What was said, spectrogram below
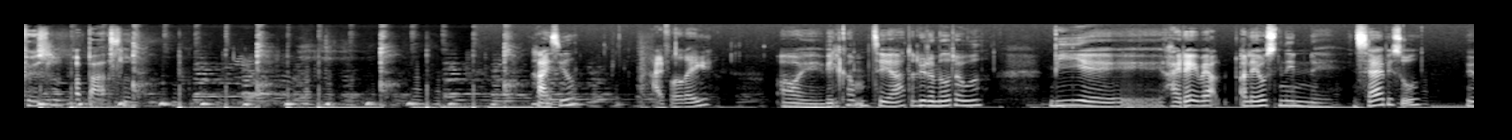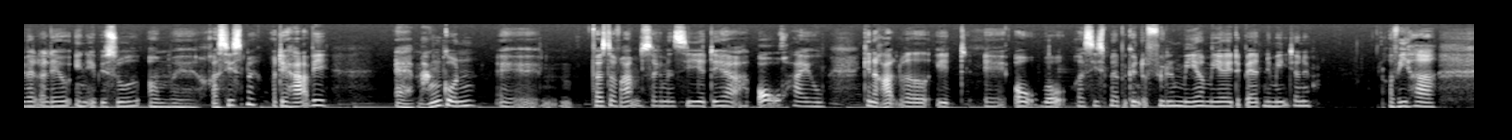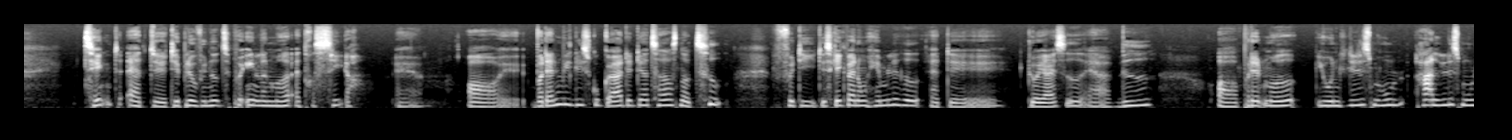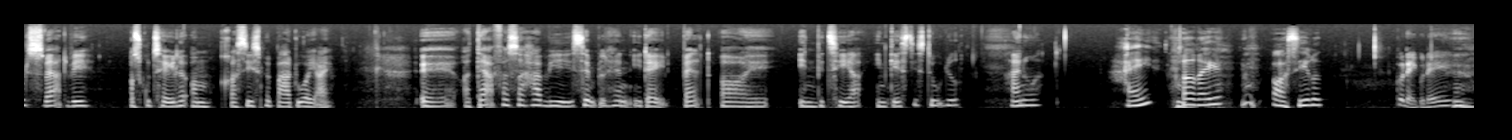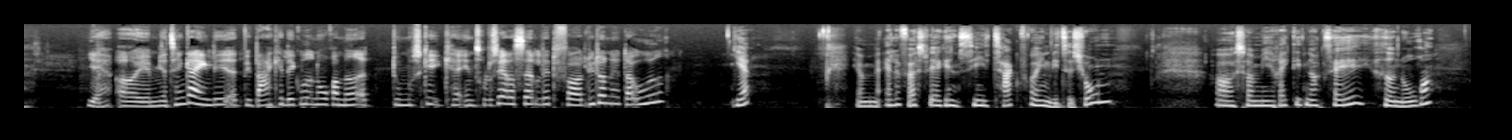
fødsel og barsel. Hej Sil, Hej Frederikke. og øh, velkommen til jer, der lytter med derude. Vi øh, har i dag valgt at lave sådan en, øh, en særepisode. Vi har valgt at lave en episode om øh, racisme, og det har vi af mange grunde. Øh, først og fremmest så kan man sige, at det her år har jo generelt været et øh, år, hvor racisme er begyndt at fylde mere og mere i debatten i medierne. Og vi har tænkt, at øh, det blev vi nødt til på en eller anden måde at adressere. Øh, og øh, hvordan vi lige skulle gøre det, det har taget os noget tid. Fordi det skal ikke være nogen hemmelighed, at øh, du og jeg sidder er hvide, og på den måde jo en lille smule, har en lille smule svært ved at skulle tale om racisme, bare du og jeg. Øh, og derfor så har vi simpelthen i dag valgt at øh, invitere en gæst i studiet. Hej Nora. Hej, Frederikke og Sigrid. Goddag, goddag. Ja, og øhm, jeg tænker egentlig, at vi bare kan lægge ud, Nora, med, at du måske kan introducere dig selv lidt for lytterne derude. Ja, Jamen, allerførst vil jeg gerne sige tak for invitationen. Og som I rigtigt nok sagde, jeg hedder Nora,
